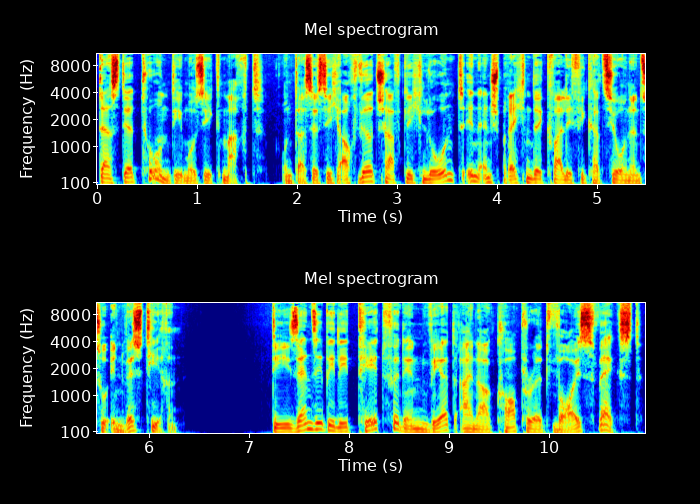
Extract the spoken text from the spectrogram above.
dass der Ton die Musik macht und dass es sich auch wirtschaftlich lohnt, in entsprechende Qualifikationen zu investieren. Die Sensibilität für den Wert einer Corporate Voice wächst.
